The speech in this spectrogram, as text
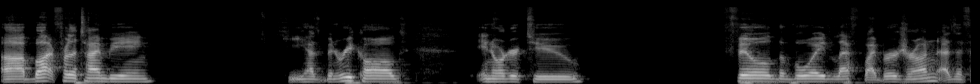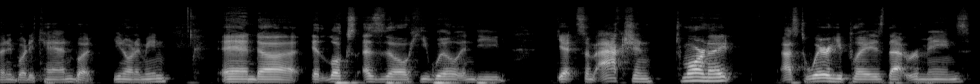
Uh, but for the time being, he has been recalled in order to fill the void left by Bergeron, as if anybody can, but you know what I mean. And uh, it looks as though he will indeed get some action tomorrow night. As to where he plays, that remains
